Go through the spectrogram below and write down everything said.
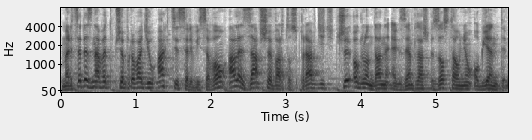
Mercedes nawet przeprowadził akcję serwisową, ale zawsze warto sprawdzić, czy oglądany egzemplarz został nią objęty.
